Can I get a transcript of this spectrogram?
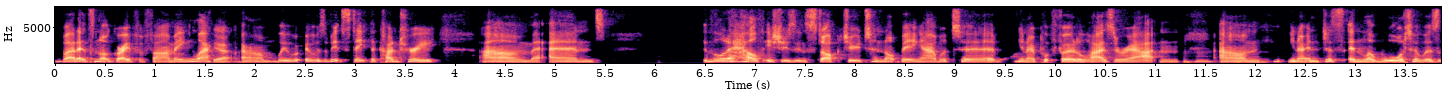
but it's not great for farming. Like Yeah. um we were it was a bit steep the country um and a lot of health issues in stock due to not being able to you know put fertilizer out and Mhm. um you know and just and the water was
